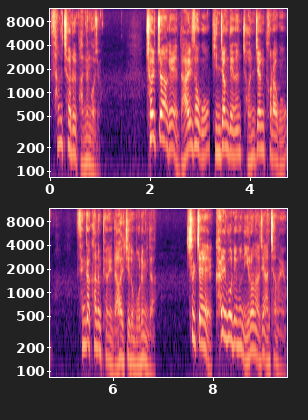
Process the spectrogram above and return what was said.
상처를 받는 거죠. 철저하게 날 서고 긴장되는 전쟁터라고 생각하는 편이 나을지도 모릅니다. 실제 칼부림은 일어나지 않잖아요.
